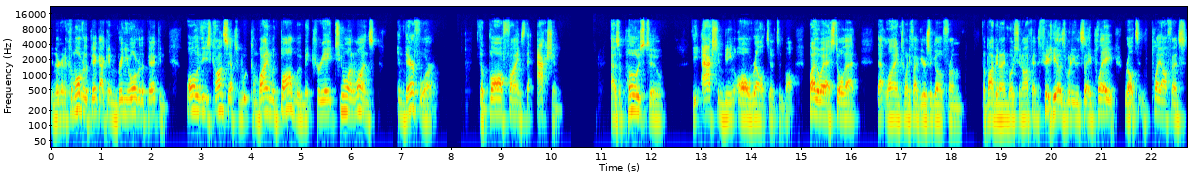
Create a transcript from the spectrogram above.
and they're going to come over the pick, I can bring you over the pick. And all of these concepts combined with ball movement create two on ones. And therefore, the ball finds the action as opposed to the action being all relative to the ball. By the way, I stole that that line 25 years ago from the Bobby Knight motion offense videos when he would say play relative play offense,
